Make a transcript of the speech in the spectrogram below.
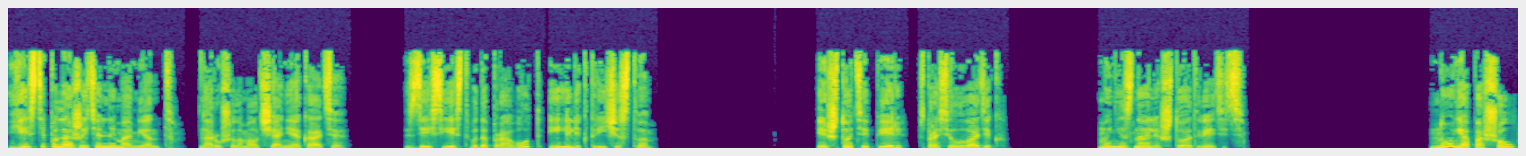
Есть и положительный момент, нарушила молчание Катя. Здесь есть водопровод и электричество. И что теперь? спросил Вадик. Мы не знали, что ответить. Ну, я пошел,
